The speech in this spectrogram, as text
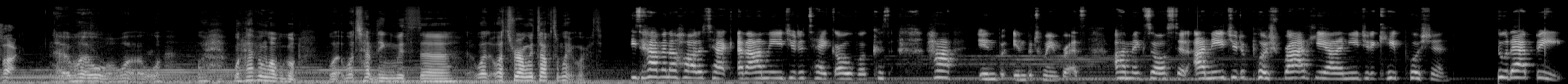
fuck? Uh, what, what, what, what happened while we're gone? What, what's happening with uh? What, what's wrong with Doctor Wentworth? Having a heart attack, and I need you to take over. Cause, ha, in in between breaths, I'm exhausted. I need you to push right here, and I need you to keep pushing. Do that beat.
